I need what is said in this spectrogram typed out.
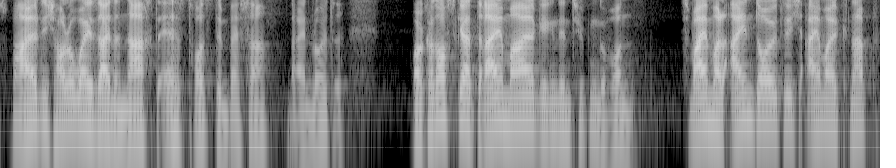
es war halt nicht Holloway seine Nacht, er ist trotzdem besser. Nein, Leute. Volkanowski hat dreimal gegen den Typen gewonnen. Zweimal eindeutig, einmal knapp.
